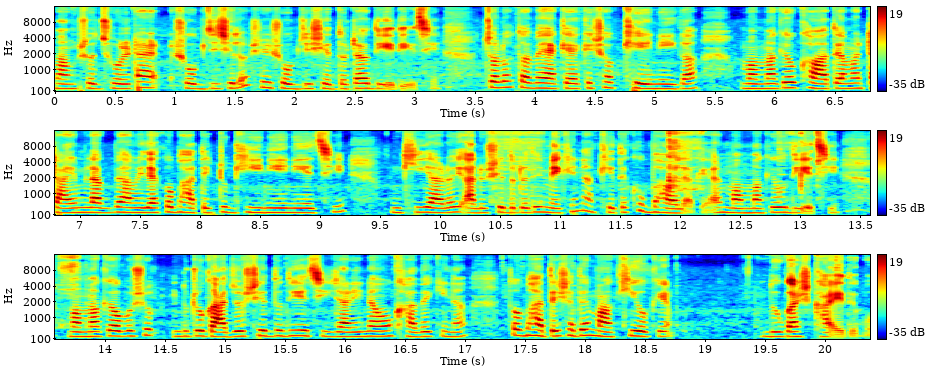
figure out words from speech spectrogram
মাংসর ঝোলটা সবজি ছিল, সেই সবজি সেদ্ধটাও দিয়ে দিয়েছি। চলো তবে একে একে সব খেয়ে নিই গা। মাম্মাকেও খাওয়াতে আমার টাইম লাগবে। আমি দেখো ভাতে একটু ঘি নিয়ে নিয়েছি। ঘি আর ওই আলু সেদ্ধটা দিয়ে মেখে না খেতে খুব ভালো লাগে। আর মাম্মাকেও দিয়েছি। মাম্মাকে অবশ্য দুটো গাজর সেদ্ধ দিয়েছি, জানি না ও খাবে কি না তো ভাতের সাথে মাখিয়ে ওকে দু গাছ খাইয়ে দেবো।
